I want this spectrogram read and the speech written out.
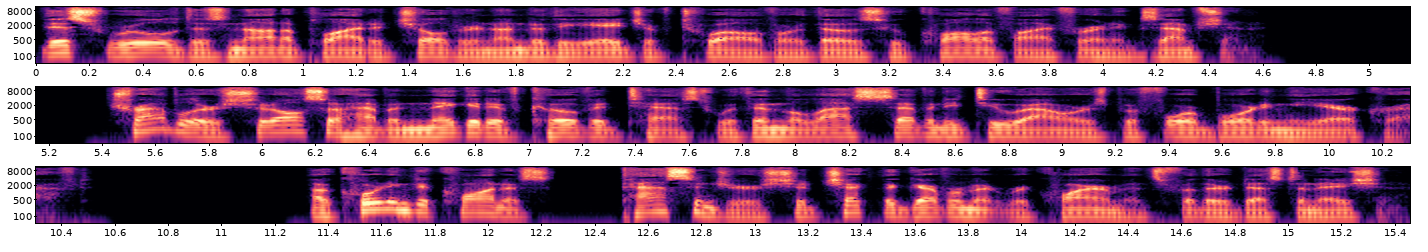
This rule does not apply to children under the age of 12 or those who qualify for an exemption. Travelers should also have a negative COVID test within the last 72 hours before boarding the aircraft. According to Qantas, passengers should check the government requirements for their destination.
